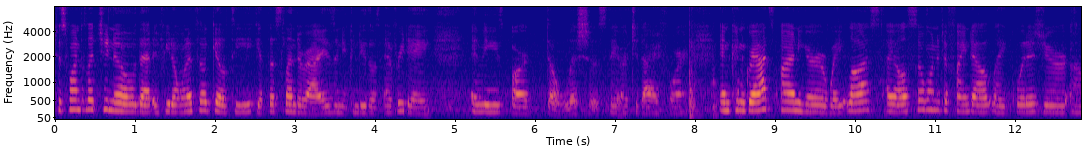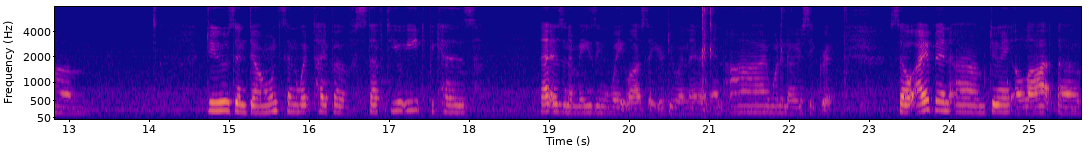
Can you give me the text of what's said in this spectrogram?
just wanted to let you know that if you don't want to feel guilty, get the Slenderize and you can do those every day. And these are delicious. They are to die for. And congrats on your weight loss. I also wanted to find out like what is your um, do's and don'ts and what type of stuff do you eat because that is an amazing weight loss that you're doing there and I want to know your secret. So I've been um, doing a lot of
